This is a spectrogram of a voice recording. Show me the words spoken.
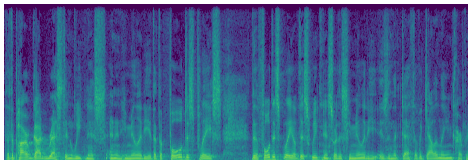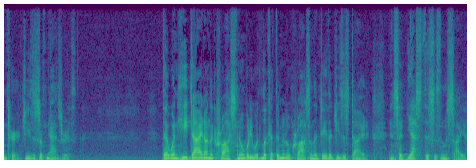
that the power of God rests in weakness and in humility, that the full displace, the full display of this weakness or this humility is in the death of a Galilean carpenter, Jesus of Nazareth. That when he died on the cross, nobody would look at the middle cross on the day that Jesus died and said, Yes, this is the Messiah.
